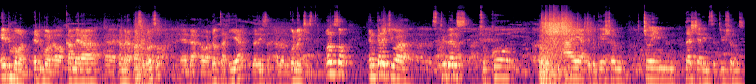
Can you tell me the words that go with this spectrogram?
Edmond, Edmond, our camera uh, camera person also, and uh, our doctor here, that is an oncologist. Also, encourage your students to go higher education, join tertiary institutions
